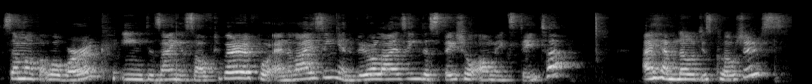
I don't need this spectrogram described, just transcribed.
some of our work in designing software for analyzing and visualizing the spatial omics data. I have no disclosures.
